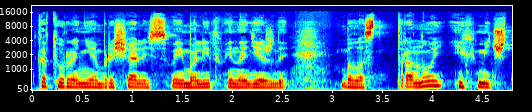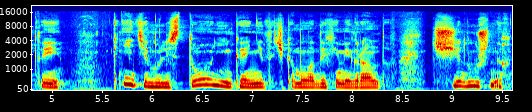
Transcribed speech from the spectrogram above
к которой они обращались своей молитвой и надеждой, была страной их мечты – к ней тянулись тоненькая ниточка молодых иммигрантов, тщедушных,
